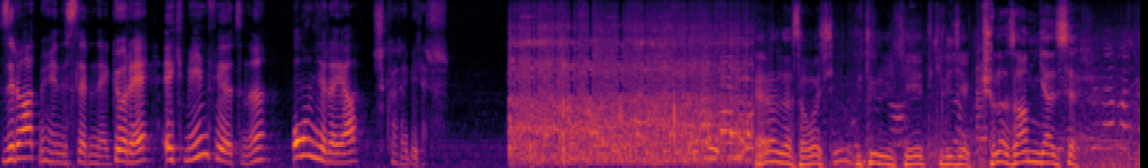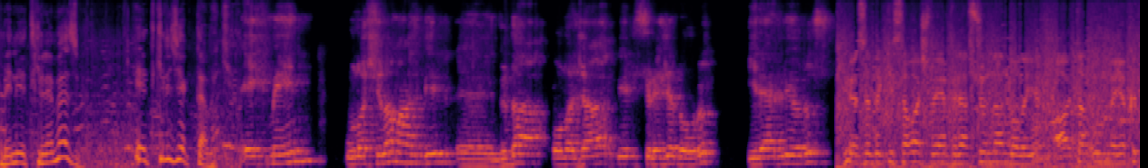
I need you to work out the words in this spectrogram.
ziraat mühendislerine göre ekmeğin fiyatını 10 liraya çıkarabilir. Herhalde savaş bütün ülkeyi etkileyecek. Şuna zam gelse beni etkilemez mi? Etkileyecek tabii ki. ekmeğin ulaşılamaz bir e, gıda olacağı bir sürece doğru ilerliyoruz. Piyasadaki savaş ve enflasyondan dolayı artan un ve yakıt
